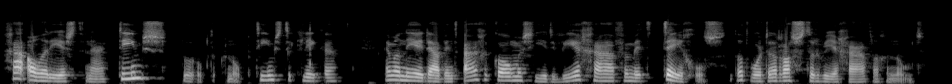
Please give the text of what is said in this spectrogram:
Ga allereerst naar Teams door op de knop Teams te klikken en wanneer je daar bent aangekomen zie je de weergave met tegels. Dat wordt de rasterweergave genoemd.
